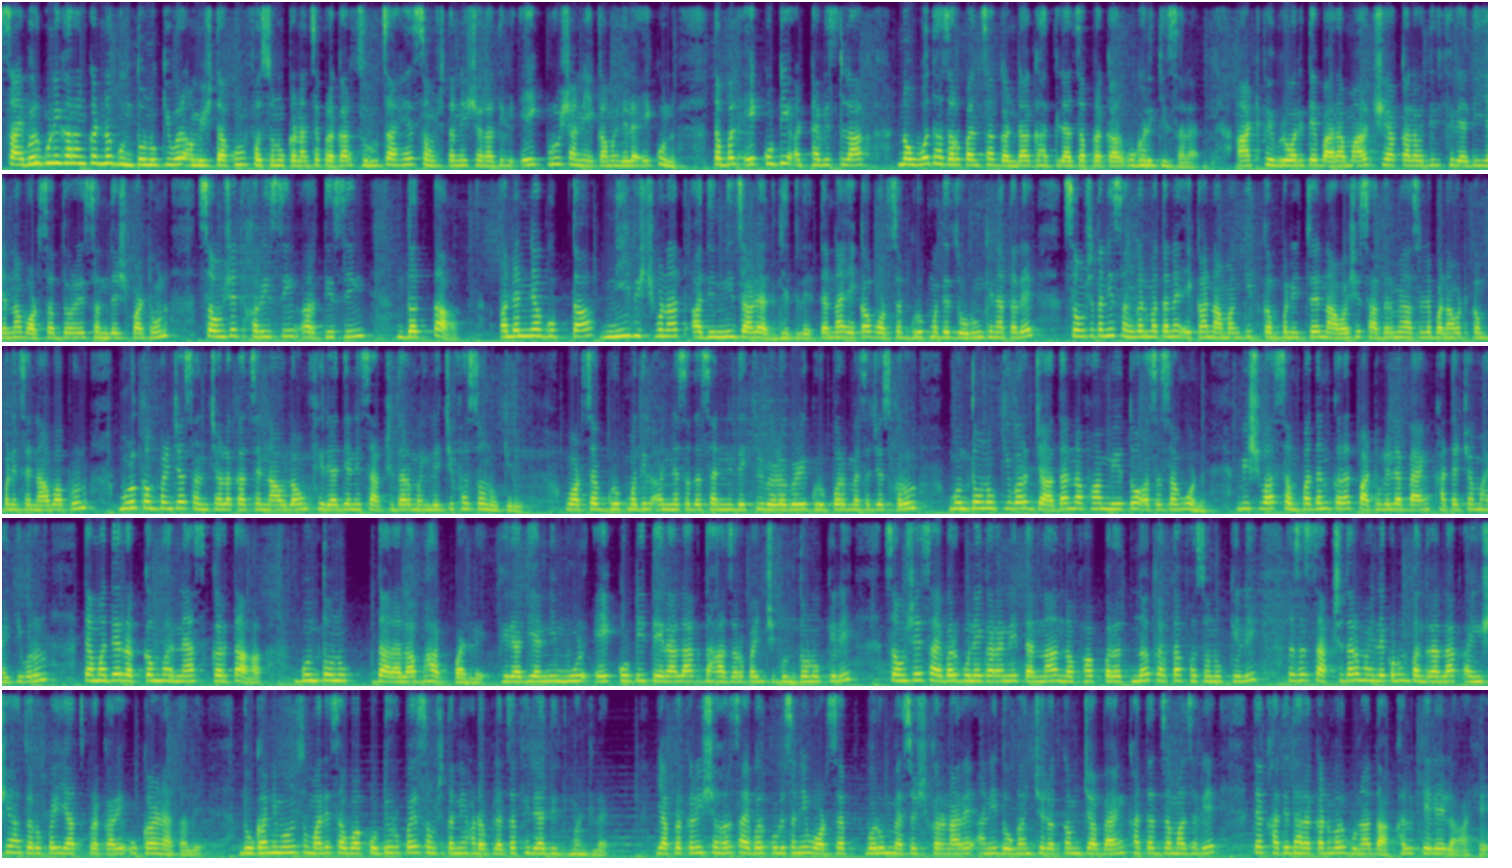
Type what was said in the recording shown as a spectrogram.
Cyber गुन्हेगारांकडनं गुंतवणुकीवर अमिष दाखवून फसवणूक करण्याचे प्रकार सुरूच आहेत. संशयितांनी शहरातील एक पुरुष आणि एका महिलेला एकूण तब्बल एक कोटी अठ्ठावीस लाख नव्वद हजार रुपयांचा गंडा घातल्याचा प्रकार उघडकीस आलाय. आठ फेब्रुवारी ते बारा मार्च या कालावधीत फिर्यादी यांना व्हॉट्सअपद्वारे संदेश पाठवून संशयित हरिसिंग अर्तीसिंग दत्ता अनन्या गुप्ता नी विश्वनाथ आदींनी जाळ्यात घेतले. त्यांना एका व्हॉट्सअप ग्रुपमध्ये जोडून घेण्यात आले. संशयितांनी संगणमताने एका नामांकित कंपनीचे नावाशी साधर्म्य असलेल्या बनावट कंपनीचे नाव वापरून मूळ कंपनीच्या संचालकाचे नाव लावून फिर्यादी आणि साक्षीदार महिलेची फसवणूक केली. व्हॉट्सअप ग्रुपमधील अन्य सदस्यांनी देखील वेळोवेळी ग्रुपवर मेसेजेस करून गुंतवणुकीवर जादा नफा मिळतो असं सांगून विश्वास संपादन करत पाठवलेल्या बँक खात्याच्या माहितीवरून त्यामध्ये रक्कम भरण्यास करता गुंतवणूकदाराला भाग पाडले. फिर्यादी यांनी मूळ एक कोटी तेरा लाख दहा हजार रुपयांची गुंतवणूक केली. संशय सायबर गुन्हेगारांनी त्यांना नफा परत न करता फसवणूक केली. तसंच साक्षीदार महिलेकडून पंधरा लाख ऐंशी हजार रुपये याच प्रकारे उकळण्यात आले. दोघांनी मिळून सुमारे सव्वा कोटी रुपये संशयितांनी हडपल्याचं फिर्यादीत म्हटलंय. या प्रकरणी शहर सायबर पोलिसांनी व्हॉट्सअपवरून मेसेज करणारे आणि दोघांची रक्कम ज्या बँक खात्यात जमा झाली त्या खातेधारकांवर गुन्हा दाखल केलेला आहे.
